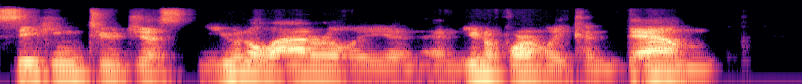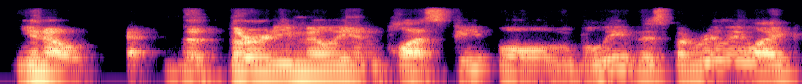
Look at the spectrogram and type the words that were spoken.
seeking to just unilaterally and, and uniformly condemn, you know, the 30 million plus people who believe this, but really like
